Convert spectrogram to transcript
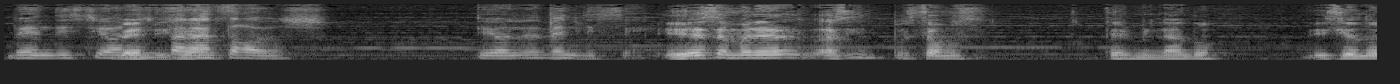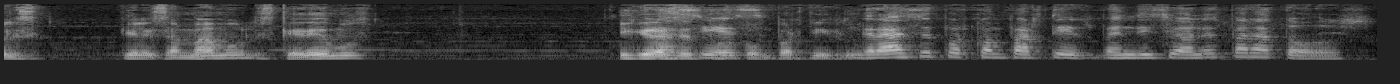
Bendiciones, para todos. Dios les bendice. Y de esa manera, así, pues estamos terminando diciéndoles que les amamos, les queremos y gracias por compartir. Gracias por compartir. Bendiciones para todos.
